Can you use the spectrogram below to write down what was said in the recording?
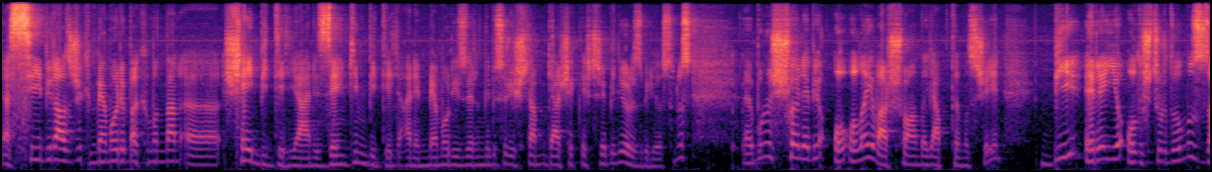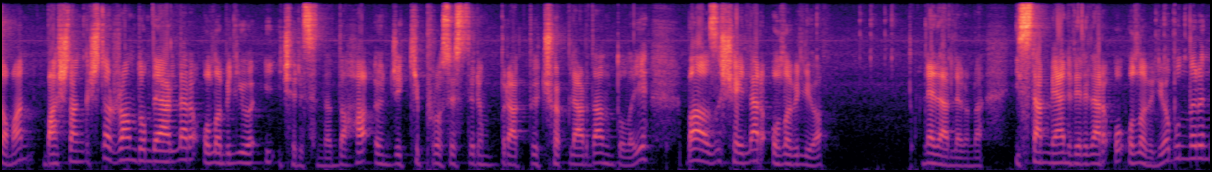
ya C birazcık memory bakımından e, şey bir dil yani zengin bir dil. Hani memory üzerinde bir sürü işlem gerçekleştirebiliyoruz biliyorsunuz. E, bunun şöyle bir olayı var şu anda yaptığımız şeyin. Bir array'i oluşturduğumuz zaman başlangıçta random değerler olabiliyor içerisinde. Daha önceki proseslerin bıraktığı çöplerden dolayı bazı şeyler olabiliyor ne derler ona istenmeyen veriler olabiliyor. Bunların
